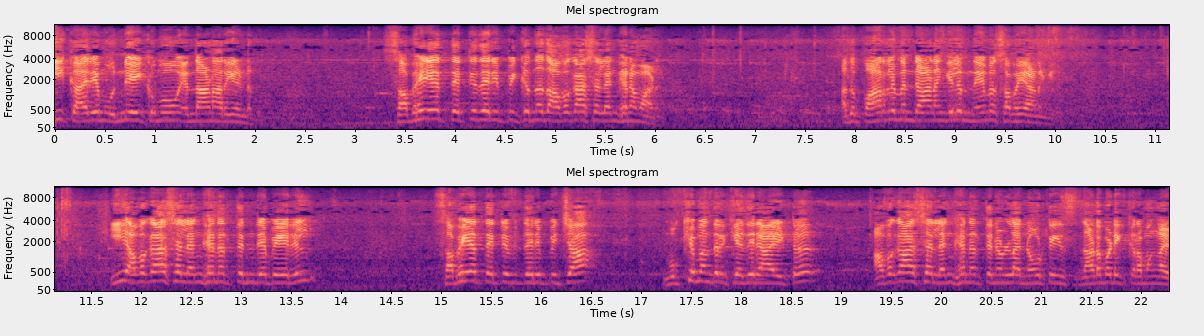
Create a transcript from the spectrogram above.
ഈ കാര്യം ഉന്നയിക്കുമോ എന്നാണ് അറിയേണ്ടത്. സഭയെ തെറ്റിദ്ധരിപ്പിക്കുന്നത് അവകാശ ലംഘനമാണ്. അത് പാർലമെന്റ് ആണെങ്കിലും നിയമസഭയാണെങ്കിലും. ഈ അവകാശ ലംഘനത്തിന്റെ പേരിൽ സഭയെ തെറ്റിദ്ധരിപ്പിച്ച മുഖ്യമന്ത്രിക്കെതിരായിട്ട് അവകാശ ലംഘനത്തിനുള്ള നോട്ടീസ് നടപടിക്രമങ്ങൾ.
